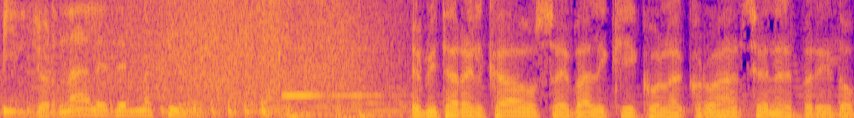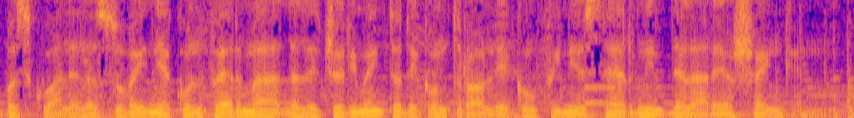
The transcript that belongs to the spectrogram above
Il giornale del mattino. Evitare il caos ai valichi con la Croazia nel periodo pasquale. La Slovenia conferma l'alleggerimento dei controlli ai confini esterni dell'area Schengen.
